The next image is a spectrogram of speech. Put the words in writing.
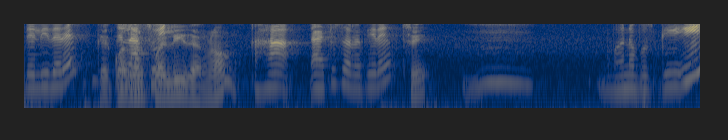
¿De líderes? Que cuando él fue líder, ¿no? Ajá. ¿A eso se refiere? Sí. Mm. Bueno, pues, ¿y?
